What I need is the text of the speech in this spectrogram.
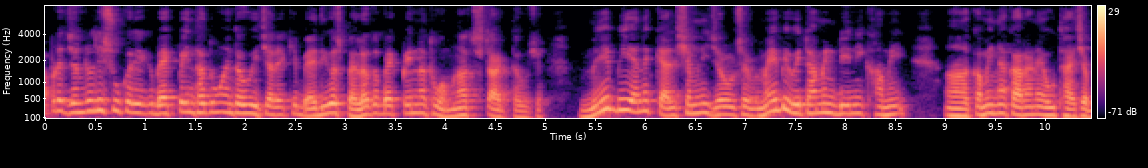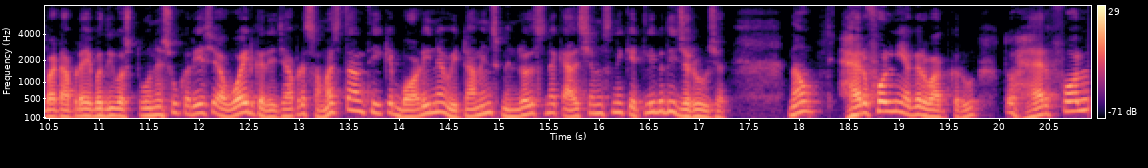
આપણે જનરલી શું કરીએ કે બેક પેઇન થતું હોય તો એવું વિચારીએ કે બે દિવસ પહેલાં તો બેક પેઇન નહોતું, હમણાં જ સ્ટાર્ટ થયું છે. મે બી એને કેલ્શિયમની જરૂર છે. મે બી વિટામિન ડીની ખામી કમીના કારણે એવું થાય છે. બટ આપણે એ બધી વસ્તુઓને શું કરીએ છીએ? અવોઇડ કરીએ છીએ. આપણે સમજતા નથી કે બોડીને વિટામિન્સ મિનરલ્સ ને કેલ્શિયમ્સની કેટલી બધી જરૂર છે. નવ હેરફોલની અગર વાત કરું, તો હેરફોલ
